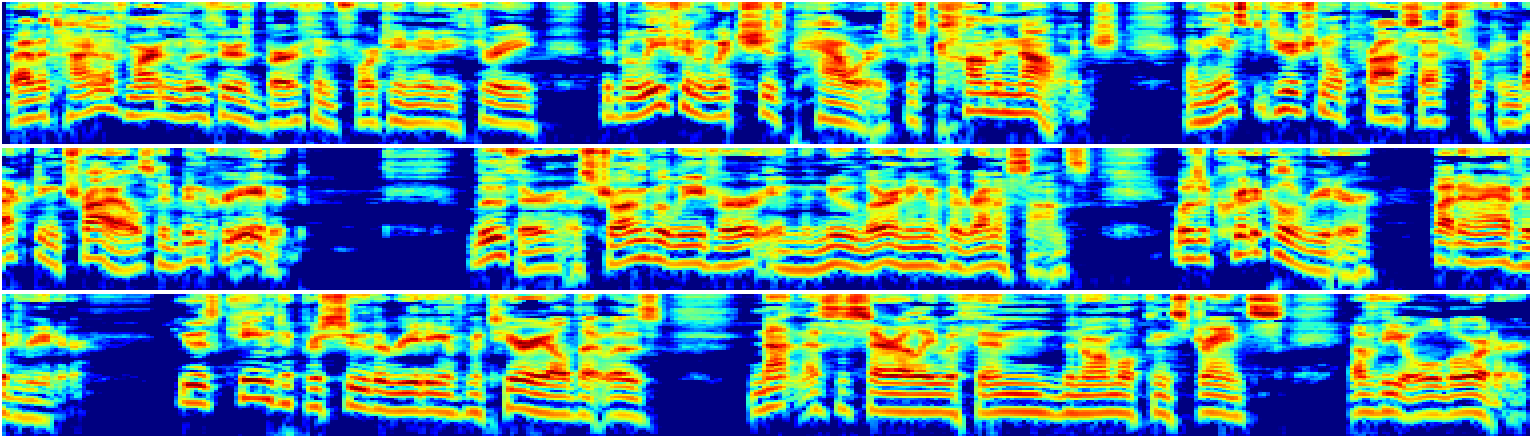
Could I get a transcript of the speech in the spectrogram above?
By the time of Martin Luther's birth in 1483, the belief in witches' powers was common knowledge, and the institutional process for conducting trials had been created. Luther, a strong believer in the new learning of the Renaissance, was a critical reader, but an avid reader. He was keen to pursue the reading of material that was not necessarily within the normal constraints of the old order,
